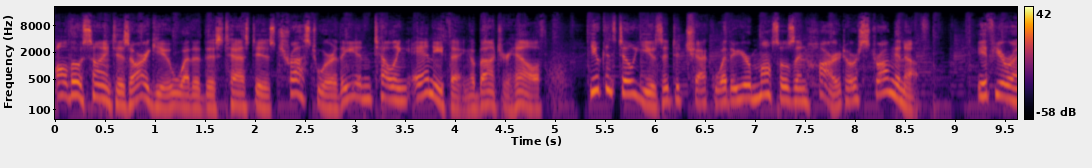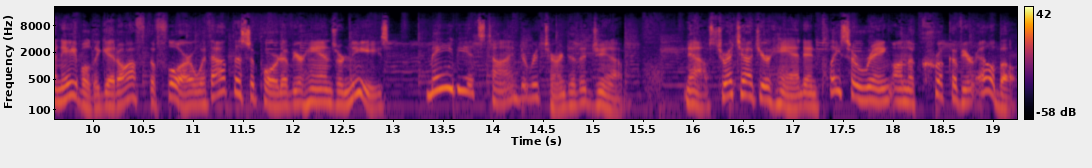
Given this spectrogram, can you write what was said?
Although scientists argue whether this test is trustworthy in telling anything about your health, you can still use it to check whether your muscles and heart are strong enough. If you're unable to get off the floor without the support of your hands or knees, maybe it's time to return to the gym. Now stretch out your hand and place a ring on the crook of your elbow,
